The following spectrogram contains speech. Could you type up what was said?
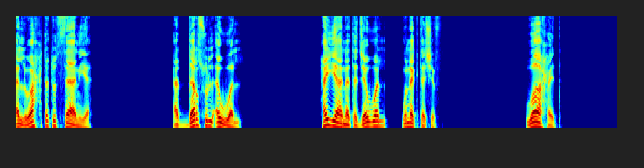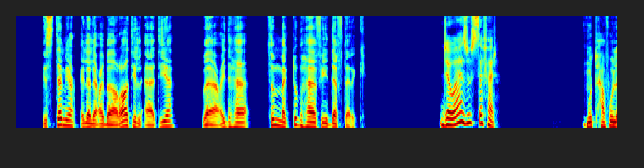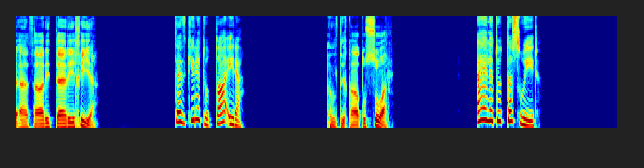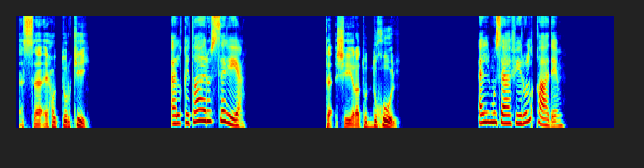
الوحدة الثانية. الدرس الأول. هيا نتجول ونكتشف. واحد. استمع إلى العبارات الآتية وأعدها ثم اكتبها في دفترك. جواز السفر. متحف الآثار التاريخية. تذكرة الطائرة. التقاط الصور. آلة التصوير. السائح التركي. القطار السريع. تأشيرة الدخول. المسافر القادم.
